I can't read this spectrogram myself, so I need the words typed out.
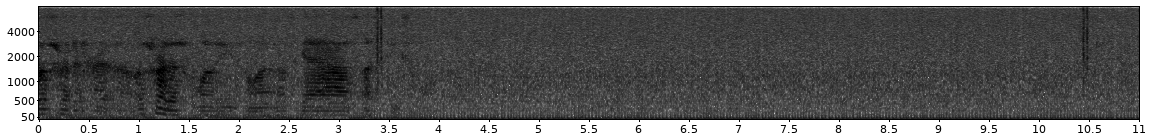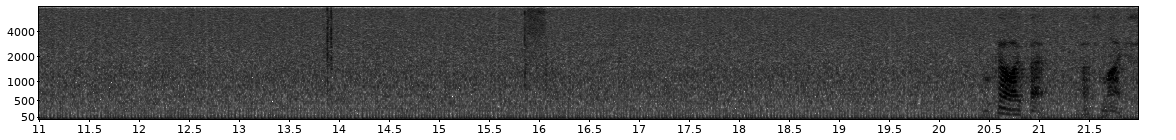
Let's try this right now. Let's try this one of these ones. That's gas. That's diesel. I like that. That's nice.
